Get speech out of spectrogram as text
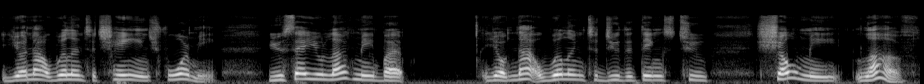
you're not willing to change for me. You say you love me but you're not willing to do the things to show me love.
